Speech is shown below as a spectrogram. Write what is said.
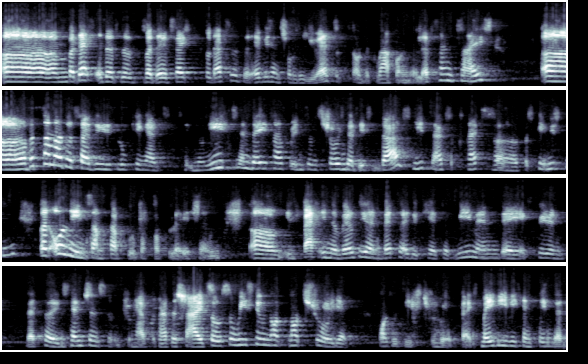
Um, but that the, the but the effect. So that's the evidence from the U.S. It's on the graph on the left-hand side. Uh, but some other studies looking at Indonesian data, for instance, showing that it does heat that affects uh, fertility, but only in some subgroup of population. Um, in fact, in the wealthier and better educated women, they experience better intentions to, have another child. So, so we're still not, not sure yet what would be true effect. Maybe we can think that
